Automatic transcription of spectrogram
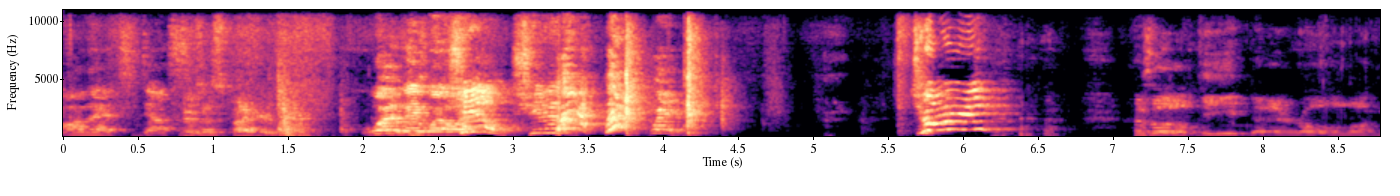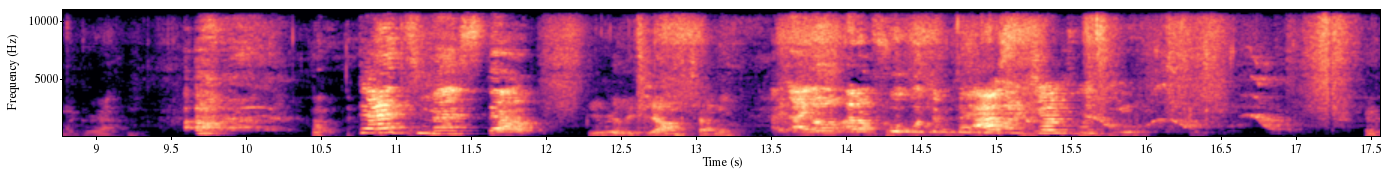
All that's dusted. There's a spider there. Wait, wait, wait, wait. Chill, chill. Wait. Jory! There's a little bead that I rolled along the ground. That's messed up. You really jumped, honey. I, I don't I don't fool with them things. I would have jumped with you. Ellie,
